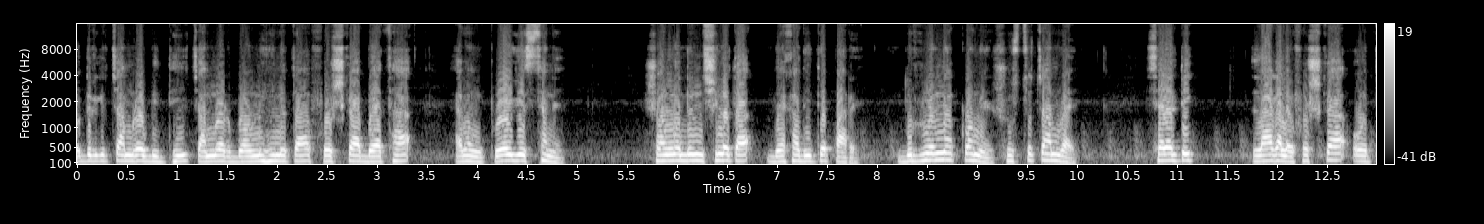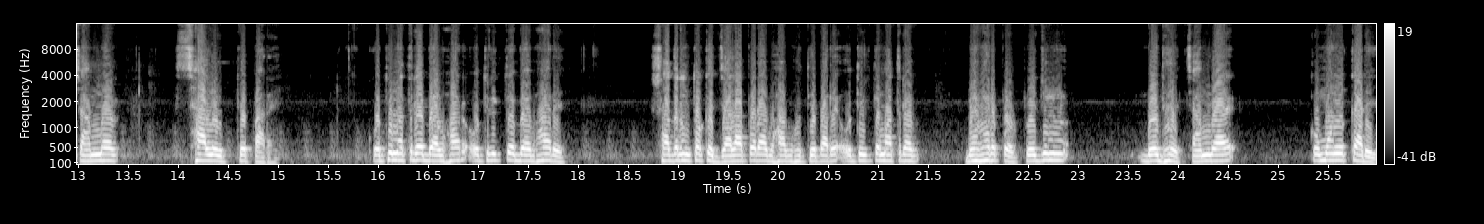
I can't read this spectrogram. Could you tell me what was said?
অতিরিক্ত চামড়া বৃদ্ধি, চামড়ার বর্ণহীনতা, ফোসকা, ব্যথা এবং প্রয়োগ স্থানে সংবেদনশীলতা দেখা দিতে পারে। দুর্ঘটনাক্রমে সুস্থ চামড়ায় স্যালাটিক লাগালে ফোসকা ও চামড়ার ছাল উঠতে পারে। অতিমাত্রায় ব্যবহার, অতিরিক্ত ব্যবহারে সাধারণ ত্বকে জ্বালা পোড়া ভাব হতে পারে। অতিরিক্ত মাত্রা ব্যবহারের পর প্রয়োজনীয় বোধে চামড়ায় কোমলকারী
